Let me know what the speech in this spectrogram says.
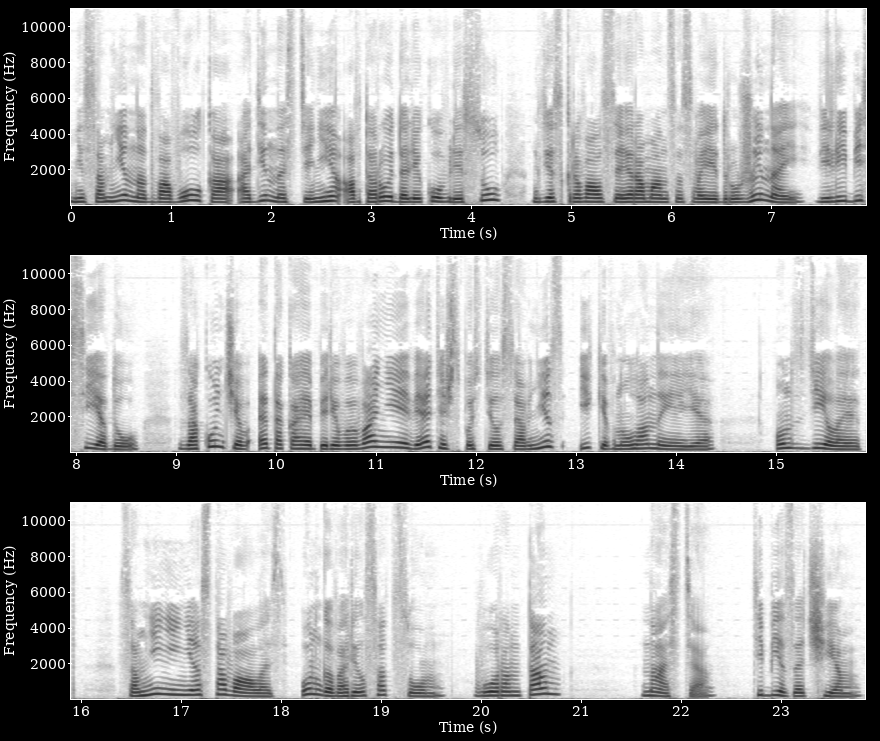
Несомненно, два волка, один на стене, а второй далеко в лесу, где скрывался Иероман со своей дружиной, вели беседу. Закончив этакое перевывание, Вятич спустился вниз и кивнул Анее. «Он сделает». Сомнений не оставалось. Он говорил с отцом. «Ворон там?» «Настя, тебе зачем?»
